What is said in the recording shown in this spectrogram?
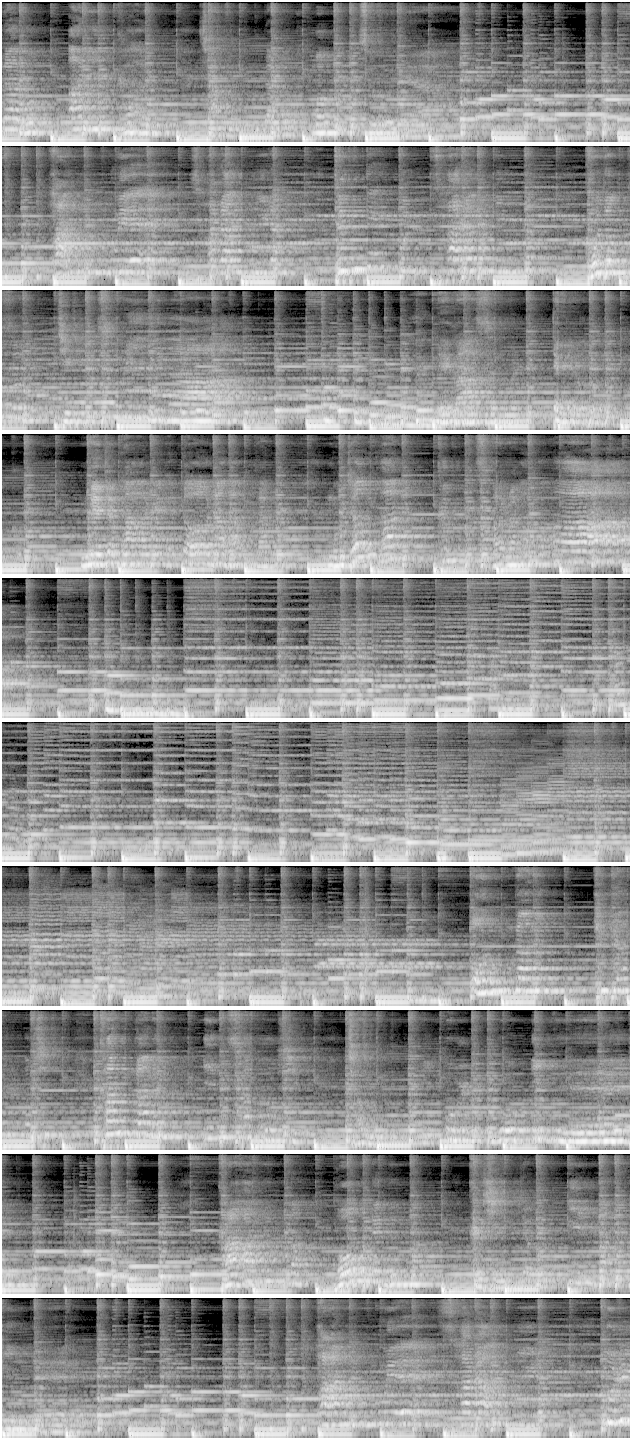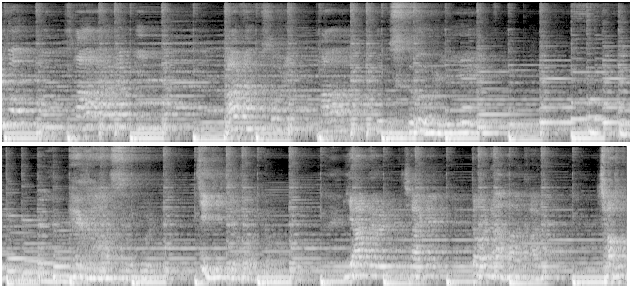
자꾸가요 아니가요? 자꾸가요? 뭐수냐 한국의 사랑이란 등대물 사랑이란 고정. 내정하게 떠나간 무정한 온다는 기약 없이 간다는 인사 없이 정이 울고 있네. 가는 마 보내는 마그 심정 일반인데 한국의 사랑 야들차게 떠나간 정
